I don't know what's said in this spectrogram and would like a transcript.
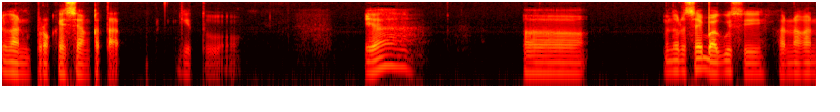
dengan prokes yang ketat gitu ya uh, menurut saya bagus sih karena kan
